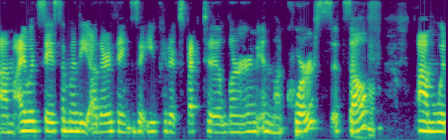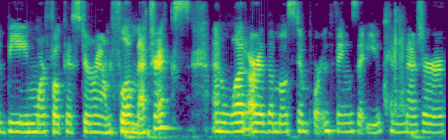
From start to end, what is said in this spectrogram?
Um, I would say some of the other things that you could expect to learn in the course itself um, would be more focused around flow metrics and what are the most important things that you can measure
